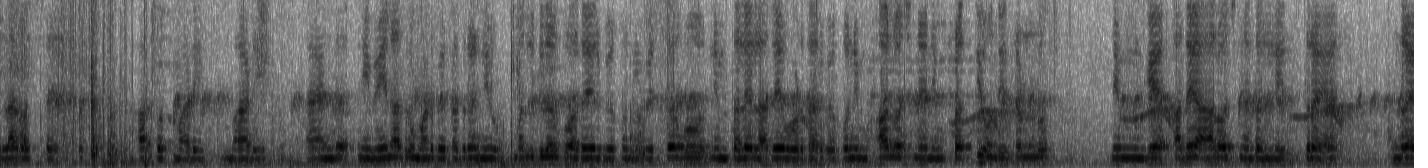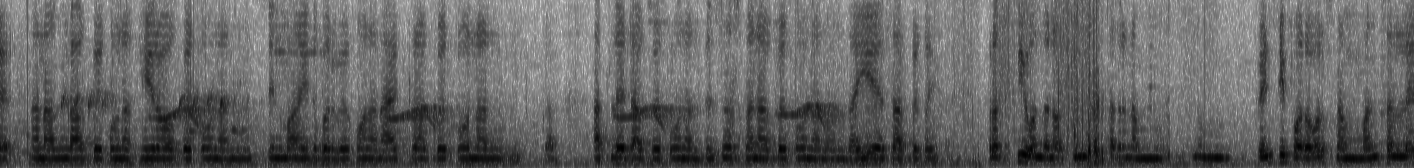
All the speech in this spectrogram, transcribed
ಎಲ್ಲರೂ ಅಷ್ಟೇ ಹಾರ್ಡ್ ವರ್ಕ್ ಮಾಡಿ ಮಾಡಿ. ಆ್ಯಂಡ್ ನೀವೇನಾದರೂ ಮಾಡಬೇಕಾದ್ರೆ ನೀವು ಮಲಗಿದಾಗೂ ಅದೇ ಇರಬೇಕು, ನೀವು ಎದ್ದಾಗೂ ನಿಮ್ಮ ತಲೆಯಲ್ಲಿ ಅದೇ ಓಡ್ತಾ ಇರಬೇಕು. ನಿಮ್ಮ ಆಲೋಚನೆ ನಿಮ್ಮ ಪ್ರತಿಯೊಂದು ಇದರಲ್ಲೂ ನಿಮಗೆ ಅದೇ ಆಲೋಚನೆದಲ್ಲಿ ಇದ್ದರೆ ಅಂದರೆ ನಾನು ಹಂಗಾಗಬೇಕು ನಾನು ಹೀರೋ ಆಗಬೇಕು, ನಾನು ಸಿನಿಮಾ ಇದು ಬರಬೇಕು, ನಾನು ಆ್ಯಕ್ಟ್ರ್ ಆಗಬೇಕು, ನಾನು ಅಥ್ಲೇಟ್ ಆಗಬೇಕು, ನಾನು ಬಿಸ್ನೆಸ್ ಮ್ಯಾನ್ ಆಗಬೇಕು, ನಾನು ಒಂದು ಐ ಎ ಎಸ್ ಆಗಬೇಕು. ಪ್ರತಿಯೊಂದು ನಾವು ತಿನ್ಬೇಕಾದ್ರೆ ನಮ್ಮ ನಮ್ಮ ಟ್ವೆಂಟಿ ಫೋರ್ ಅವರ್ಸ್ ನಮ್ಮ ಮನಸ್ಸಲ್ಲೇ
